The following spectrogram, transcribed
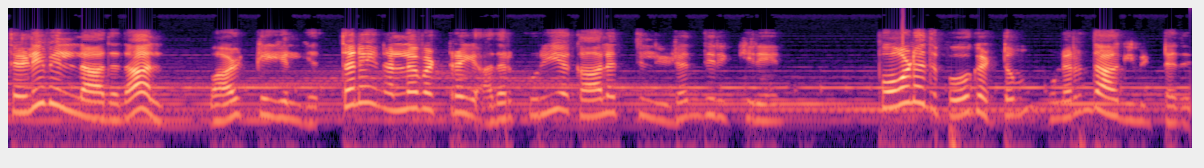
தெளிவில்லாததால் வாழ்க்கையில் எத்தனை நல்லவற்றை அதற்குரிய காலத்தில் இழந்திருக்கிறேன். போனது போகட்டும் உணர்ந்தாகிவிட்டது.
